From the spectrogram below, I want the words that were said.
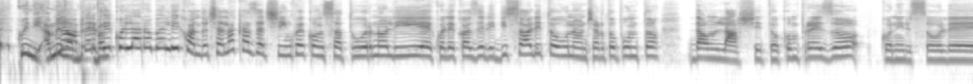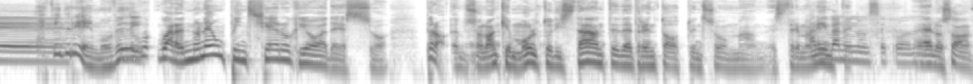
Quindi a me No, va- perché quella roba lì, quando c'è la casa 5 con Saturno lì e quelle cose lì, di solito uno a un certo punto dà un lascito, compreso con il sole. Eh, vedremo, ved- guarda, non è un pensiero che ho adesso, però eh, sono anche molto distante dai 38, insomma, estremamente. Arrivano in un secondo. Eh, lo so,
